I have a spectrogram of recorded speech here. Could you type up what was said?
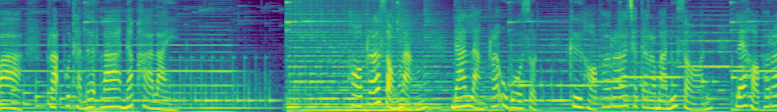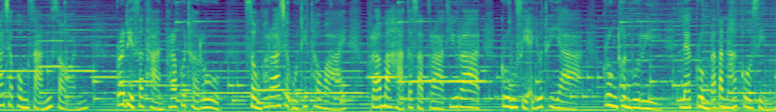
ว่า พระพุทธเลิศล่านภาลัยหอพระสองหลัง ด้านหลังพระอุโบสถ คือหอพระราชกรมานุสรณ์และหอพระราชพงศานุสรณ์ประดิษฐานพระพุทธรูป ทรงพระราชอุทิศถวาย พระมหากษัตราธิราช กรุงศรีอยุธยา กรุงธนบุรี และกรุงรัตนโกสินทร์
